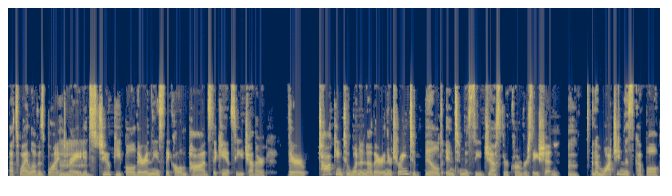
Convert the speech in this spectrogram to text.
That's why Love Is Blind, right? Mm. It's two people. They're in these. They call them pods. They can't see each other. They're talking to one another and they're trying to build intimacy just through conversation. Mm. And I'm watching this couple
